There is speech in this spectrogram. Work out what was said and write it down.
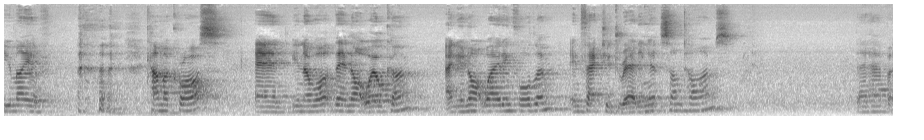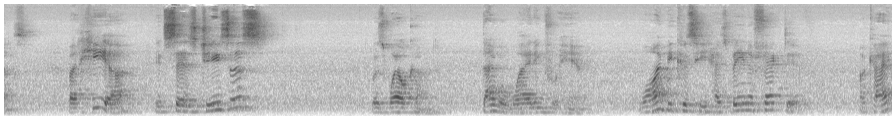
you may have come across and you know what, they're not welcome and you're not waiting for them. In fact, you're dreading it sometimes. That happens. But here it says Jesus was welcomed. They were waiting for him. Why? Because he has been effective. Okay?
